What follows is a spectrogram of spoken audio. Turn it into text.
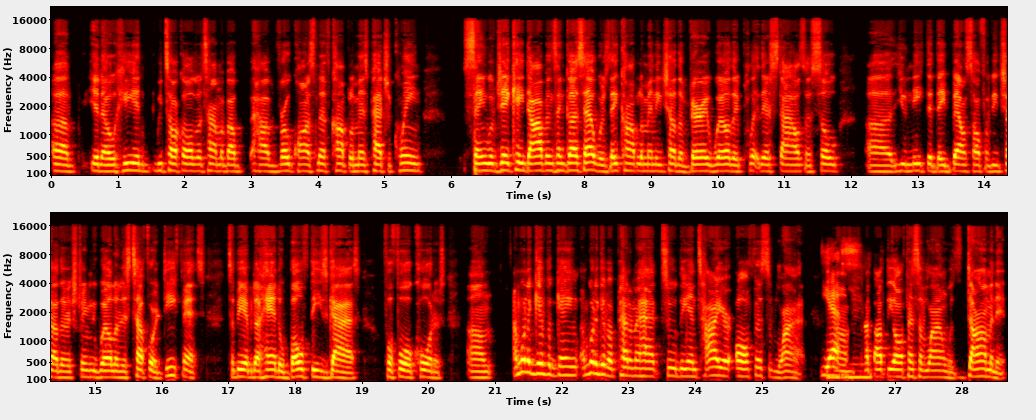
Uh, you know, he and we talk all the time about how Roquan Smith complements Patrick Queen. Same with J.K. Dobbins and Gus Edwards. They complement each other very well. They play their styles are so uh, unique that they bounce off of each other extremely well, and it's tough for a defense to be able to handle both these guys for four quarters. Um, I'm going to give a game. I'm going to give a pat on the hat to the entire offensive line. Yes, um, I thought the offensive line was dominant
